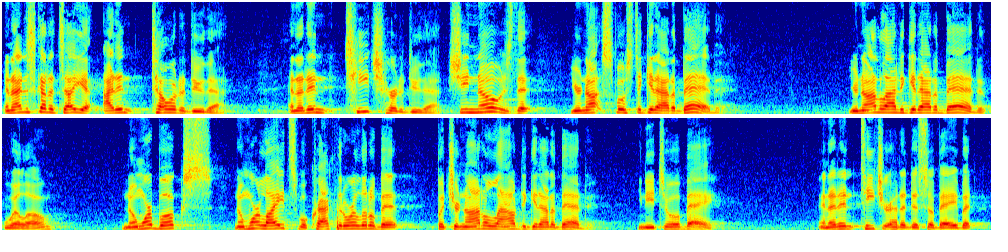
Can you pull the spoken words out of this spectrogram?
And I just got to tell you, I didn't tell her to do that. And I didn't teach her to do that. She knows that you're not supposed to get out of bed. You're not allowed to get out of bed, Willow. No more books, no more lights. We'll crack the door a little bit, but you're not allowed to get out of bed. You need to obey. And I didn't teach her how to disobey, but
